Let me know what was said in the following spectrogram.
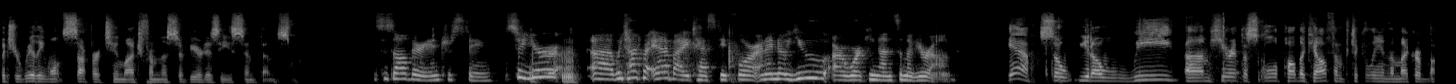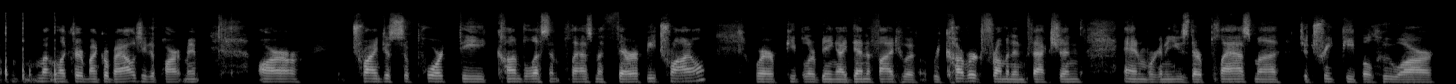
but you really won't suffer too much from the severe disease symptoms. This is all very interesting. So you're, uh, we talked about antibody tests before, and I know you are working on some of your own. Yeah, so you know, we um, here at the School of Public Health, and particularly in the micro, molecular microbiology department, are trying to support the convalescent plasma therapy trial, where people are being identified who have recovered from an infection, and we're going to use their plasma to treat people who are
